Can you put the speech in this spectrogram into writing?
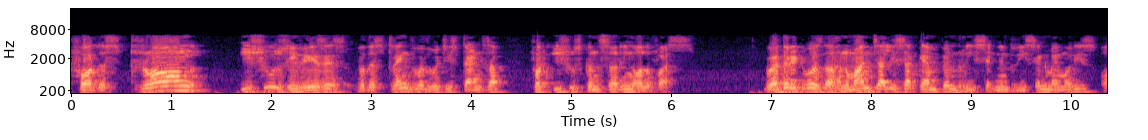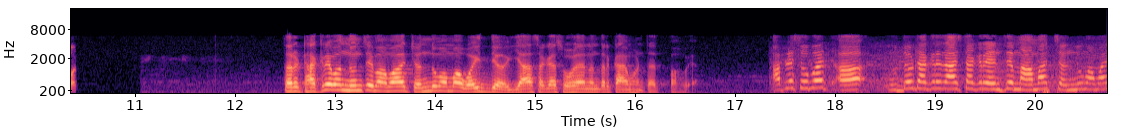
for the strong issues he raises, with the strength with which he stands up for issues concerning all of us. Whether it was the Hanuman Chalisa campaign recent, in recent memories or तर ठाकरे बंधूंचे मामा चंदू मामा वैद्य या सगळ्या सोहळ्यानंतर काय म्हणतात पाहूया आपल्यासोबत उद्धव ठाकरे राज ठाकरे यांचे मामा चंदू मामा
